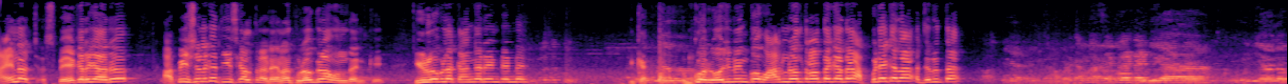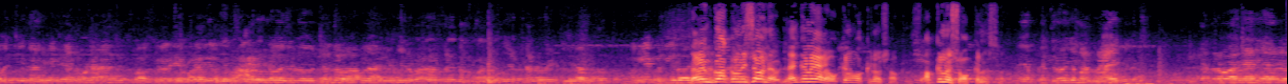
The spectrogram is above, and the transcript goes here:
ఆయన స్పీకర్ గారు అఫీషియల్గా తీసుకెళ్తున్నాడు. ఆయన ప్రోగ్రామ్ ఉంది దానికి ఈ లోపల కంగారు ఏంటండి? ఇంకా ఇంకో రోజున ఇంకో వారం రోజుల తర్వాత కదా అప్పుడే కదా జరుగుతా. సరే ఇంకొక నిమిషం ఉండే వెంకన్న గారు ఒక్క ఒక్క నిమిషం ఒక్క నిమిషం ఒక్క నిమిషం ఒక్క నిమిషం. ప్రతిరోజు మన నాయకులు. చంద్రబాబు నాయుడు గారు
